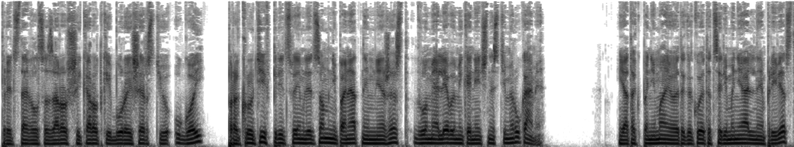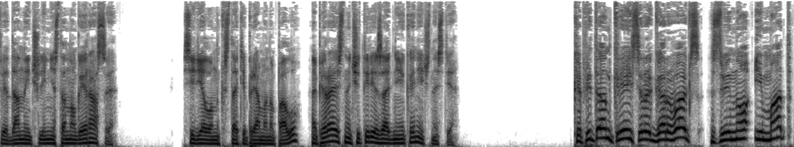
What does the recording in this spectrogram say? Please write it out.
представился заросший короткой бурой шерстью угой, прокрутив перед своим лицом непонятный мне жест двумя левыми конечностями руками. Я так понимаю, это какое-то церемониальное приветствие данной членистоногой расы. Сидел он, кстати, прямо на полу, опираясь на четыре задние конечности. «Капитан крейсера «Гарвакс», звено и мат,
